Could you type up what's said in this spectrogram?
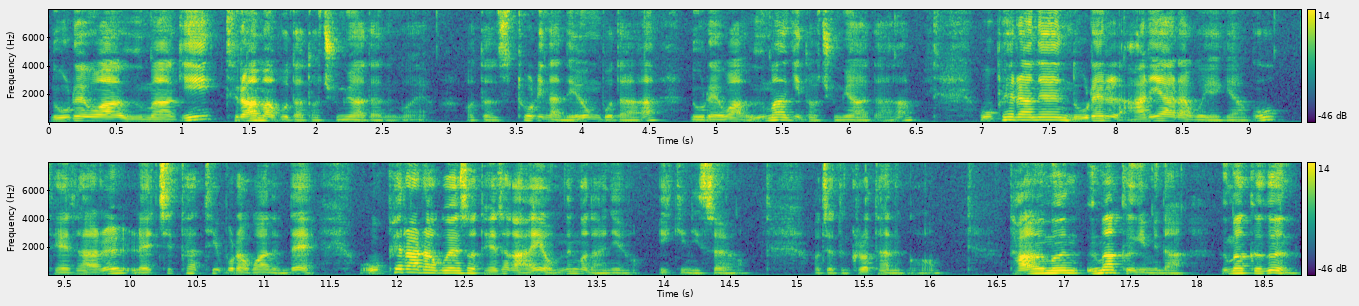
노래와 음악이 드라마보다 더 중요하다는 거예요. 어떤 스토리나 내용보다 노래와 음악이 더 중요하다. 오페라는 노래를 아리아라고 얘기하고 대사를 레치타티브라고 하는데 오페라라고 해서 대사가 아예 없는 건 아니에요. 있긴 있어요. 어쨌든 그렇다는 거. 다음은 음악극입니다. 음악극은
